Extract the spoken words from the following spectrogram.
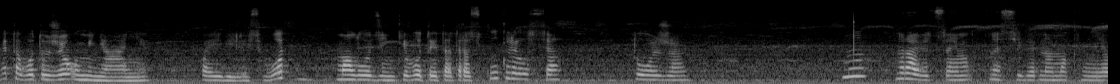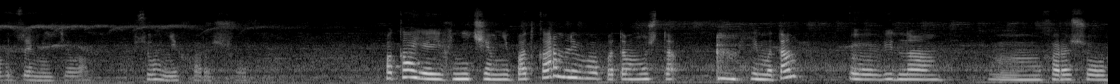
Это вот уже у меня они появились. Вот молоденький, вот этот раскуклился тоже. Ну, нравится им на северном окне, я вот заметила. Все у них хорошо. Пока я их ничем не подкармливаю, потому что им и там э, видно хорошо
